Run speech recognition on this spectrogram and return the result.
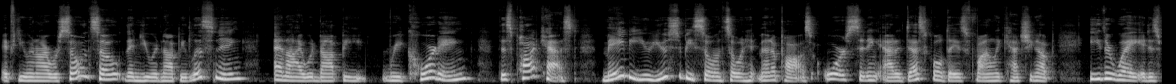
If you and I were so and so, then you would not be listening and I would not be recording this podcast. Maybe you used to be so and so and hit menopause, or sitting at a desk all day is finally catching up. Either way, it is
